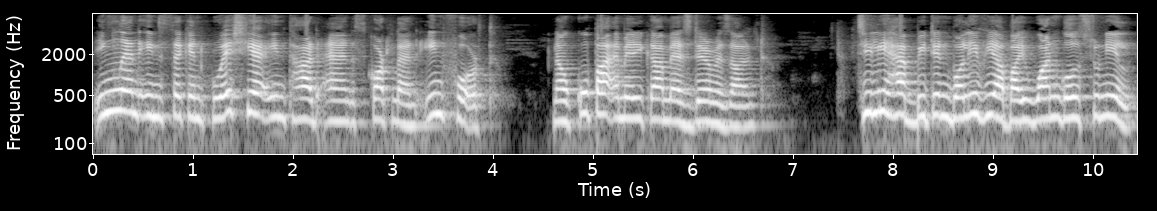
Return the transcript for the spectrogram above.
England in second, Croatia in third and Scotland in fourth. Now Copa America matchday result. Chile have beaten Bolivia by 1 goals to nil.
